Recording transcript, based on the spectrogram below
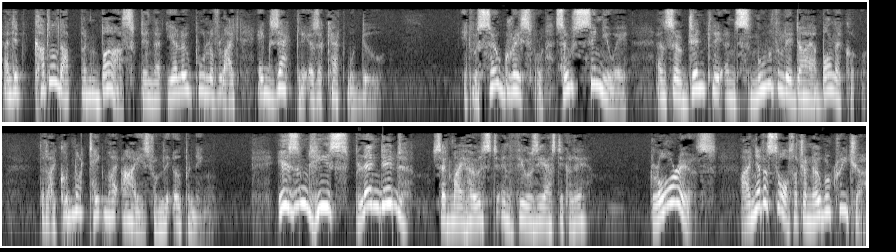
and it cuddled up and basked in that yellow pool of light exactly as a cat would do. It was so graceful, so sinewy, and so gently and smoothly diabolical that I could not take my eyes from the opening. Isn't he splendid? said my host enthusiastically. Glorious! I never saw such a noble creature.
